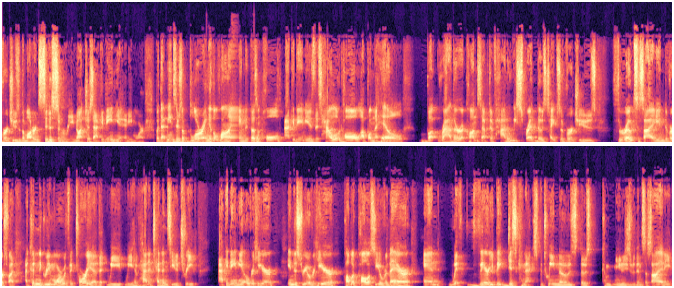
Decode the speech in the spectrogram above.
virtues of the modern citizenry, not just academia anymore. But that means there's a blurring of the line that doesn't hold academia as this hallowed hall up on the hill, but rather a concept of how do we spread those types of virtues throughout society and diversify. I couldn't agree more with Victoria that we, we have had a tendency to treat academia over here, industry over here, public policy over there, and with very big disconnects between those those communities within society.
